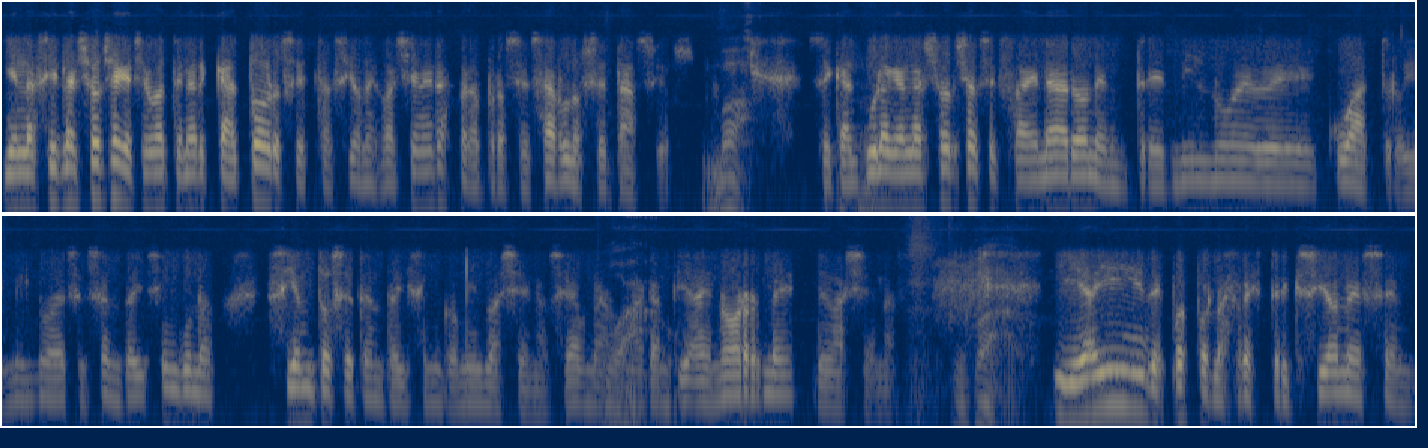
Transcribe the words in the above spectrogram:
y en las Islas Georgia que llegó a tener 14 estaciones balleneras para procesar los cetáceos. Se calcula que en las Georgia se faenaron entre 1904 y 1965 unos 175 mil ballenas, o sea, una, cantidad enorme de ballenas. Y ahí después por las restricciones en,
